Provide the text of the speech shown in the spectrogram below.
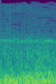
Thank you.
